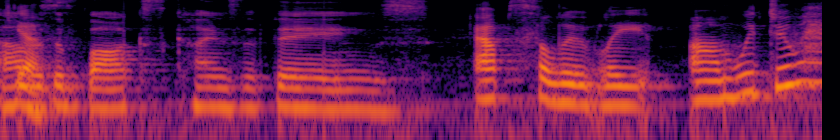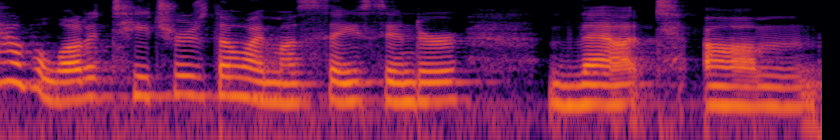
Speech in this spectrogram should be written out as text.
out Yes. of the box kinds of things. Absolutely. Um, we do have a lot of teachers, though, I must say, Cynder, that um,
